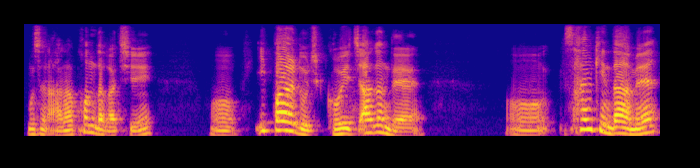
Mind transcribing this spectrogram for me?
무슨 아나콘다 같이 어, 이빨도 거의 작은데 어, 삼킨 다음에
